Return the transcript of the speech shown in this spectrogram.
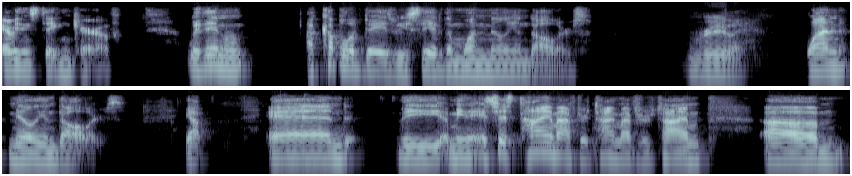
everything's taken care of. Within a couple of days, we saved them one million dollars. Really, one million dollars. Yep. And the i mean it's just time after time after time um,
